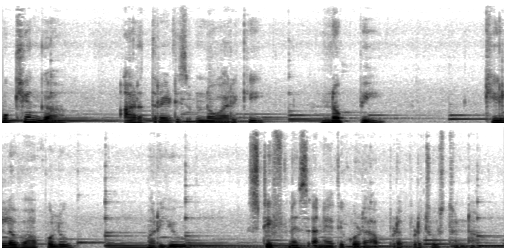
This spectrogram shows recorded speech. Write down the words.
ముఖ్యంగా ఆర్థరైటిస్ ఉన్నవారికి నొప్పి కీళ్ళ వాపులు మరియు స్టిఫ్నెస్ అనేది కూడా అప్పుడప్పుడు చూస్తుంటాం.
